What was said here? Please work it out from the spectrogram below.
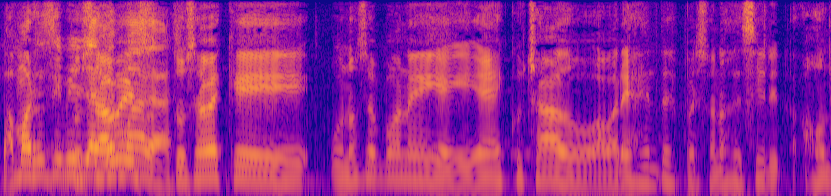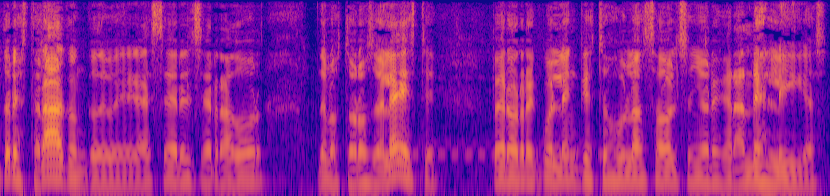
Vamos a recibir Tú las sabes, llamadas. tú sabes que uno se pone y, y he escuchado a varias gentes, personas decir Hunter Stratton, que debería ser el cerrador de los Toros del Este. Pero recuerden que esto es un lanzador, señores, grandes ligas.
